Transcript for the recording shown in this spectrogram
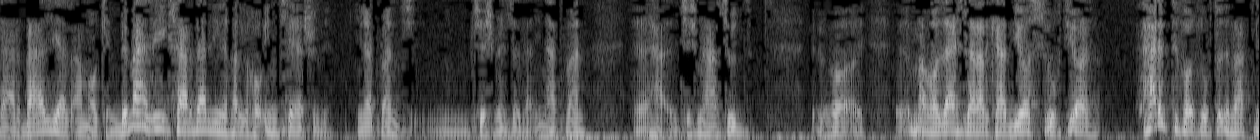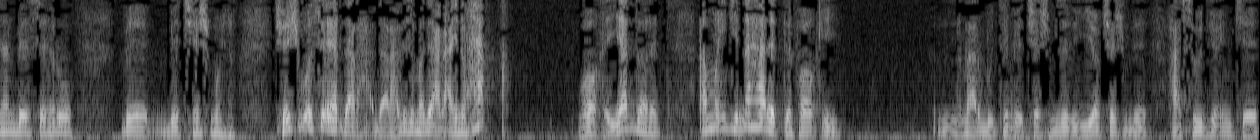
در بعضی از اماکن به محض یک سردرد نفر که خب این سحر شده. این حتما چشم زدن این حتما چشم حسود. مغازش ضرر کرد یا سوخت یا هر اتفاقی افتاد رفت میدن به سحر و به, به چشم و اینا. چشم و سحر در, در حدیث اومده عین و حق واقعیت داره. اما اینکه نه هر اتفاقی مربوط به چشم زدگی یا چشم حسود یا اینکه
